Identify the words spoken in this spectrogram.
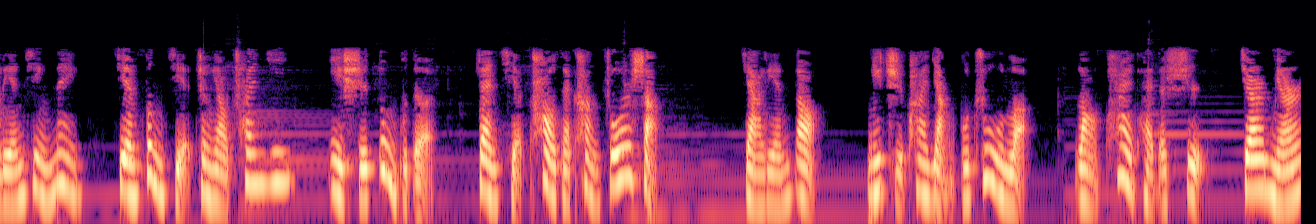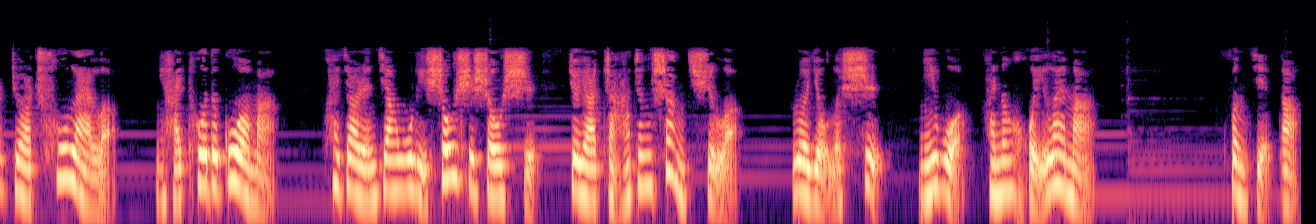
琏进内，见凤姐正要穿衣，一时动不得，暂且靠在炕桌上。贾琏道：“你只怕养不住了，老太太的事，今儿明儿就要出来了，你还拖得过吗？快叫人将屋里收拾收拾，就要扎针上去了。”若有了事，你我还能回来吗？凤姐道：“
